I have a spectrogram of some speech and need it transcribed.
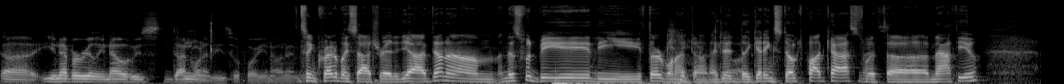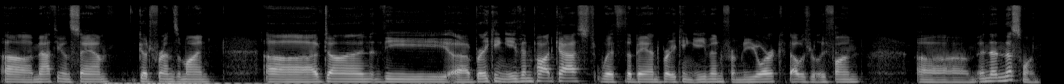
Uh, you never really know who's done one of these before. You know what I mean? It's incredibly saturated. Yeah, I've done um, and this would be the third one I've done. I did the Getting Stoked podcast with uh, Matthew, uh, Matthew and Sam, good friends of mine. Uh, I've done the uh, Breaking Even podcast with the band Breaking Even from New York. That was really fun. Um, and then this one.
